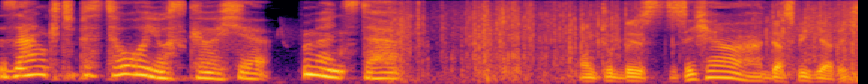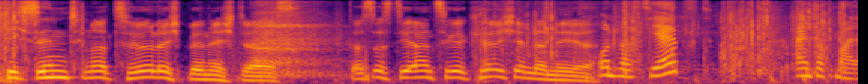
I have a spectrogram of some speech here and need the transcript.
Sankt Pistoriuskirche, Münster. Und du bist sicher, dass wir hier richtig sind? Natürlich bin ich das. Das ist die einzige Kirche in der Nähe. Und was jetzt? Einfach mal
